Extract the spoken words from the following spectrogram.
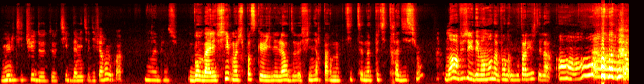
multitude de types d'amitiés différentes, quoi. Ouais, bien sûr. Bon, bah les filles, moi je pense qu'il est l'heure de finir par nos petites, notre petite tradition. Moi, en plus, j'ai eu des moments pendant que vous parliez, j'étais là, oh, genre,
